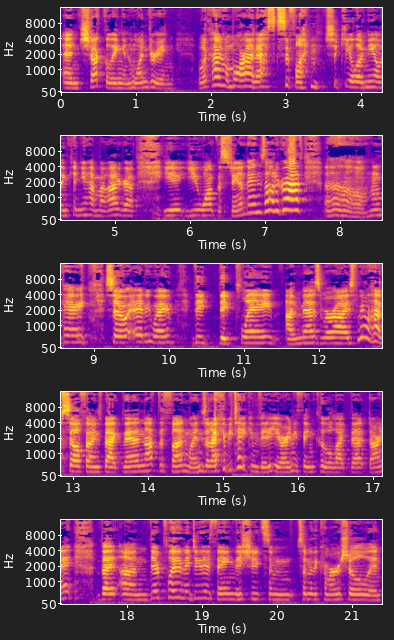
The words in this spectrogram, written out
and chuckling and wondering what kind of moron asks if I'm Shaquille O'Neal and can you have my autograph? You you want the stand-ins autograph? Oh, okay. So anyway, they they play. I'm mesmerized. We don't have cell phones back then, not the fun ones that I could be taking video or anything cool like that. Darn it! But um, they're playing. They do their thing. They shoot some some of the commercial, and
